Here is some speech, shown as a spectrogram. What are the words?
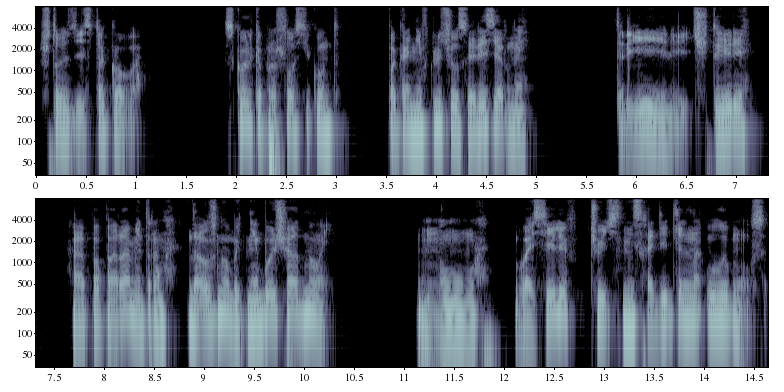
Что здесь такого? Сколько прошло секунд, пока не включился резервный? Три или четыре. А по параметрам должно быть не больше одной. Ну, Васильев чуть снисходительно улыбнулся.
